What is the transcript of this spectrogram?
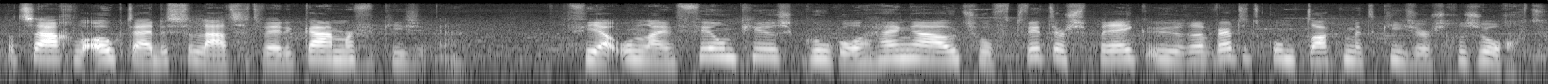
Dat zagen we ook tijdens de laatste Tweede Kamerverkiezingen. Via online filmpjes, Google Hangouts of Twitter spreekuren werd het contact met kiezers gezocht.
